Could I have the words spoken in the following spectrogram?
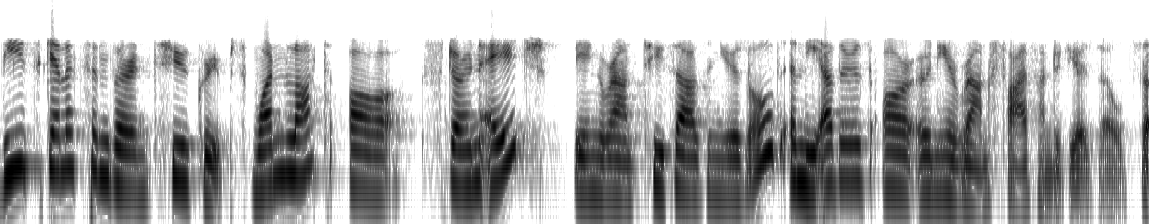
These skeletons are in two groups. One lot are Stone Age, being around 2,000 years old, and the others are only around 500 years old, so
